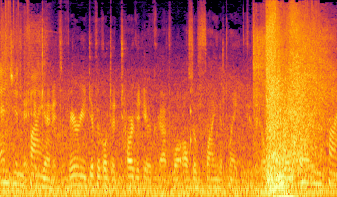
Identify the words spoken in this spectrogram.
Engine Okay, fire. Again, it's very difficult to target aircraft while also flying the plane because it only goes fire.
